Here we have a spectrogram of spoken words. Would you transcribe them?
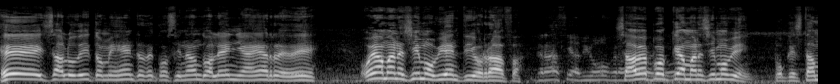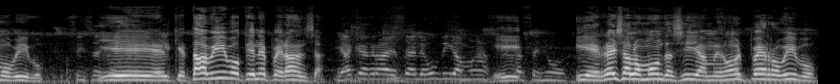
Hey, saludito mi gente de Cocinando a Leña RD. Hoy amanecimos bien, tío Rafa. Gracias a Dios. gracias ¿Sabe por qué amanecimos bien? Porque estamos vivos. Sí, señor. Y el que está vivo tiene esperanza. Y hay que agradecerle un día más Y, al Señor. y el rey Salomón decía, mejor perro vivo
